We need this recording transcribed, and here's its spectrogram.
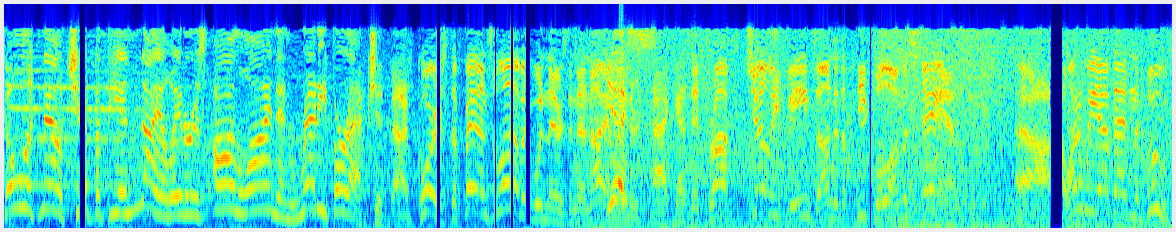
Don't look now, Chip, but the Annihilator is online and ready for action. Now, of course, the fans love it when there's an Annihilator Yes. attack as it drops jelly beans onto the people on the stand. Ah, why don't we have that in the booth,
